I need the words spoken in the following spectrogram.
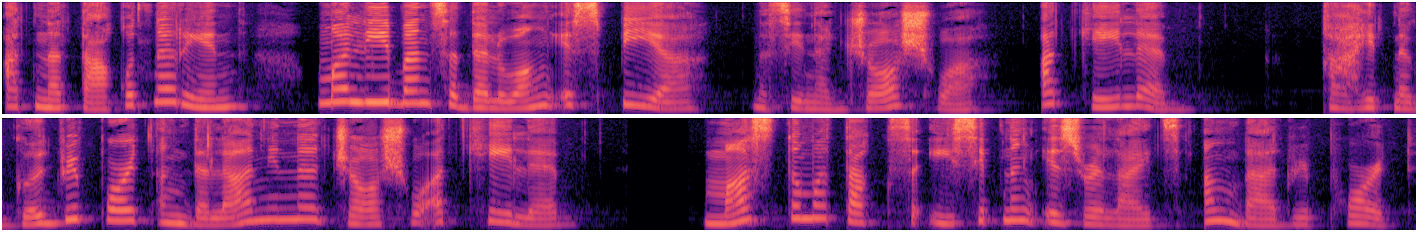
at natakot na rin maliban sa dalawang espiya na sina Joshua at Caleb. Kahit na good report ang dala ni na Joshua at Caleb, mas tumatak sa isip ng Israelites ang bad report.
